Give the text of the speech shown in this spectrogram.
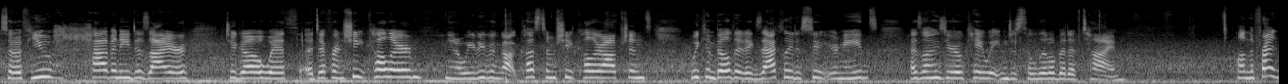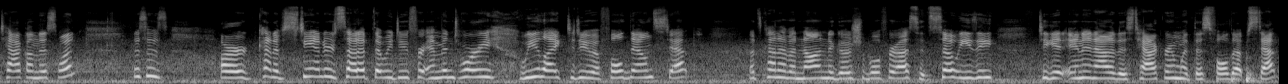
so if you have any desire to go with a different sheet color, you know, we've even got custom sheet color options. We can build it exactly to suit your needs as long as you're okay waiting just a little bit of time. On the front tack on this one, this is our kind of standard setup that we do for inventory. We like to do a fold down step. That's kind of a non-negotiable for us. It's so easy to get in and out of this tack room with this fold up step.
